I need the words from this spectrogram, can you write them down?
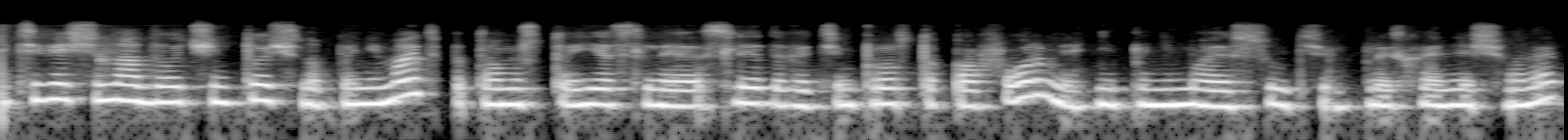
Эти вещи надо очень точно понимать, потому что если следовать им просто по форме, не понимая сути происходящего, да,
